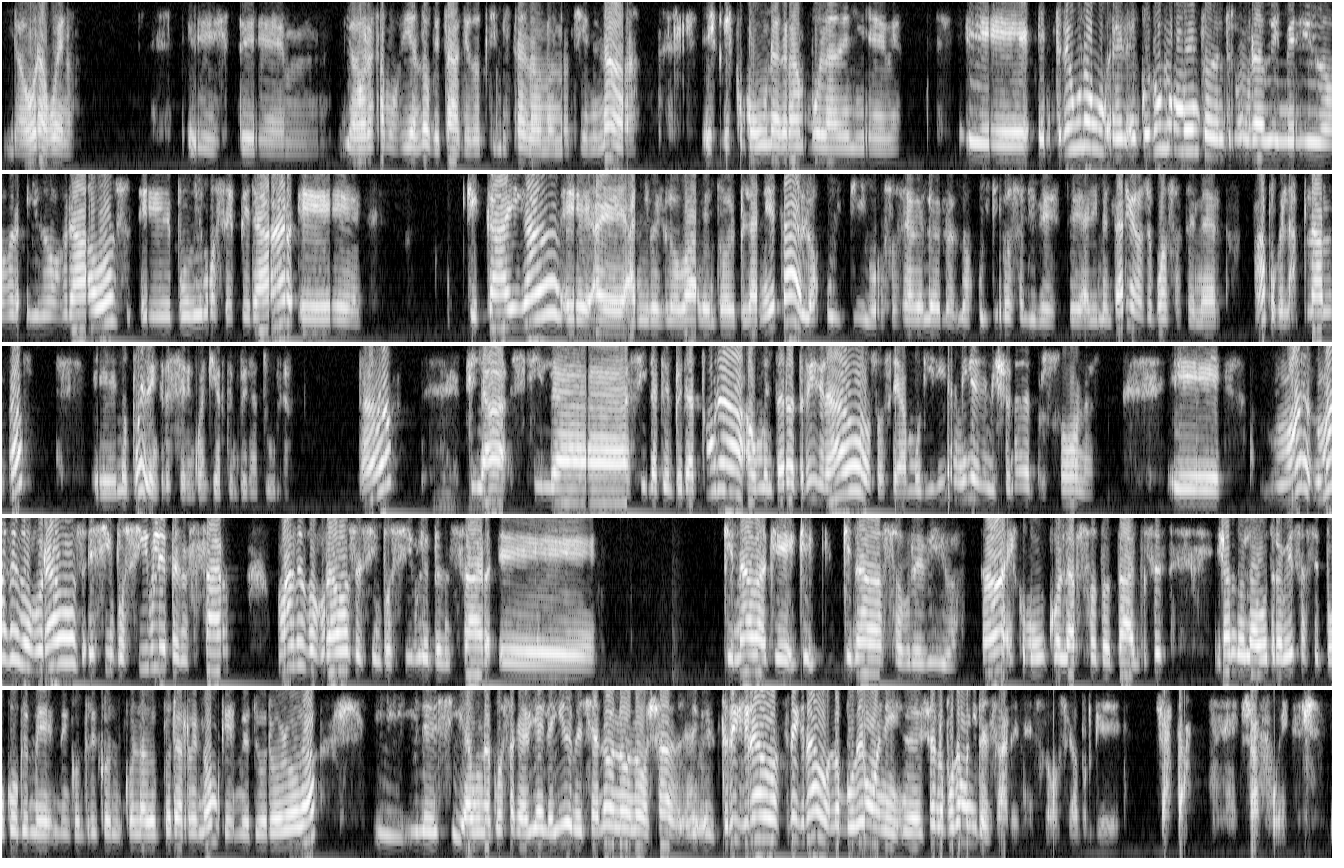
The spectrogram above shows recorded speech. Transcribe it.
y ahora, bueno, este, y ahora estamos viendo que tal, que de optimista no, no, no tiene nada, es, es como una gran bola de nieve eh, entre uno, eh, con un aumento de entre un grado y medio y dos, y dos grados eh, podemos esperar eh, que caigan eh, a nivel global en todo el planeta los cultivos, o sea, que los cultivos este, alimentarios no se pueden sostener, ¿ah? porque las plantas no pueden crecer en cualquier temperatura. Si la, si, la, si la temperatura aumentara a 3 grados, o sea, morirían miles de millones de personas. Eh, más, de dos grados es imposible pensar, más de dos grados es imposible pensar eh, que nada que, nada sobreviva. ¿ah? Es como un colapso total. Entonces, la otra vez, hace poco que me, encontré con, la doctora Renom, que es meteoróloga, y, y, le decía una cosa que había leído y me decía, no, no, no, ya eh, tres grados, tres grados, no podemos ni, eh, ya no podemos ni pensar en eso, o sea, porque ya está. Ya fue.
